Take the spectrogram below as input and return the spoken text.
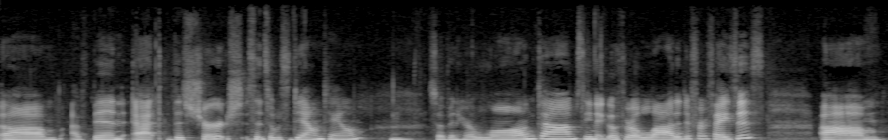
Um, I've been at this church since it was downtown. So I've been here a long time, seen it go through a lot of different phases. Um,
